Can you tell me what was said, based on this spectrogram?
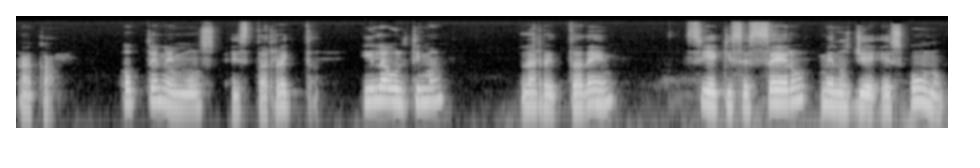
Acá. Obtenemos esta recta. Y la última, la recta D. Si X es 0, menos Y es 1.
